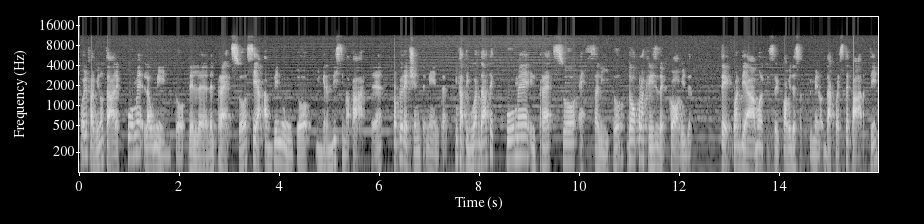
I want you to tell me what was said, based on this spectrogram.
Voglio farvi notare come l'aumento del, del prezzo sia avvenuto in grandissima parte proprio recentemente. Infatti guardate come il prezzo è salito dopo la crisi del Covid. Se guardiamo, la crisi del Covid è stata più o meno da queste parti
